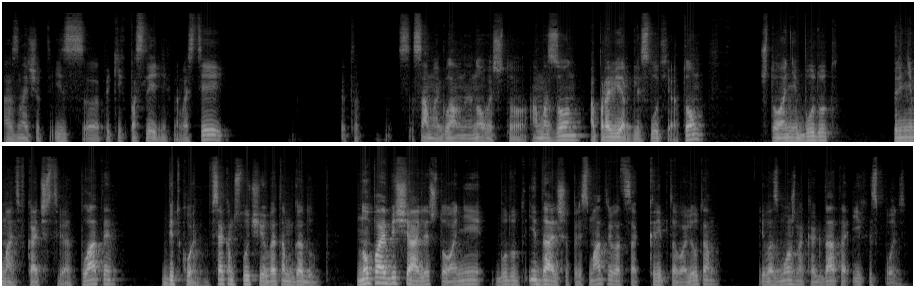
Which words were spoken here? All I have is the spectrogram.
а, значит из э, таких последних новостей это самая главная новость, что Amazon опровергли слухи о том, что они будут принимать в качестве отплаты биткоин. В всяком случае в этом году. Но пообещали, что они будут и дальше присматриваться к криптовалютам и, возможно, когда-то их использовать.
